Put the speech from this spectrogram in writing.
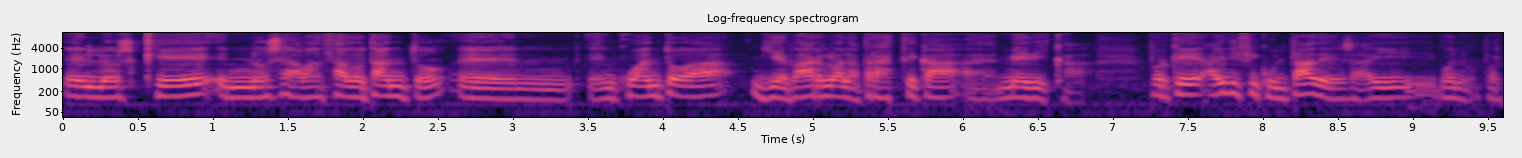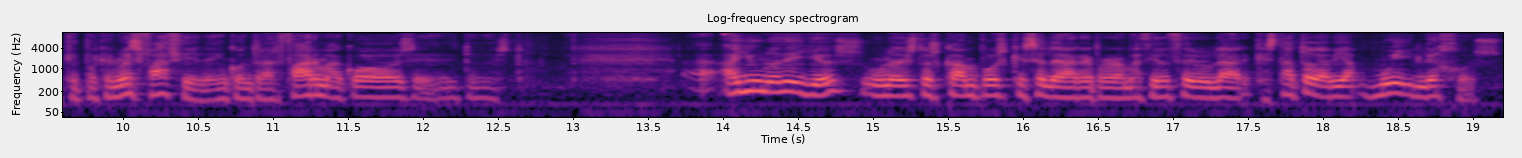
en los que no se ha avanzado tanto en, cuanto a llevarlo a la práctica eh, médica, porque hay dificultades, hay, bueno, porque, porque no es fácil encontrar fármacos, eh, todo esto. Hay uno de ellos, uno de estos campos, que es el de la reprogramación celular, que está todavía muy lejos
